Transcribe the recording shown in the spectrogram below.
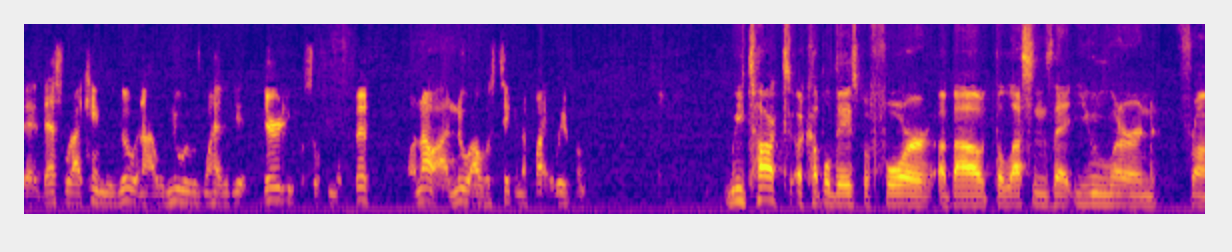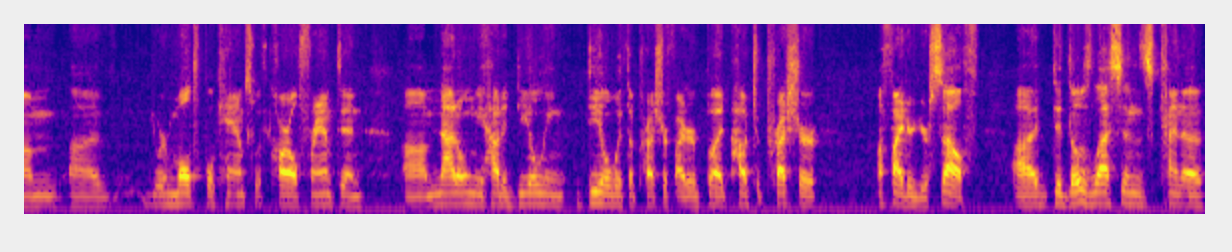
that that's what I came to do, and I knew it was going to have to get dirty. So from the fifth on out, I knew I was taking the fight away from him. We talked a couple days before about the lessons that you learned from uh, your multiple camps with Carl Frampton. Um, not only how to dealing deal with a pressure fighter, but how to pressure a fighter yourself. Uh, did those lessons kind of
